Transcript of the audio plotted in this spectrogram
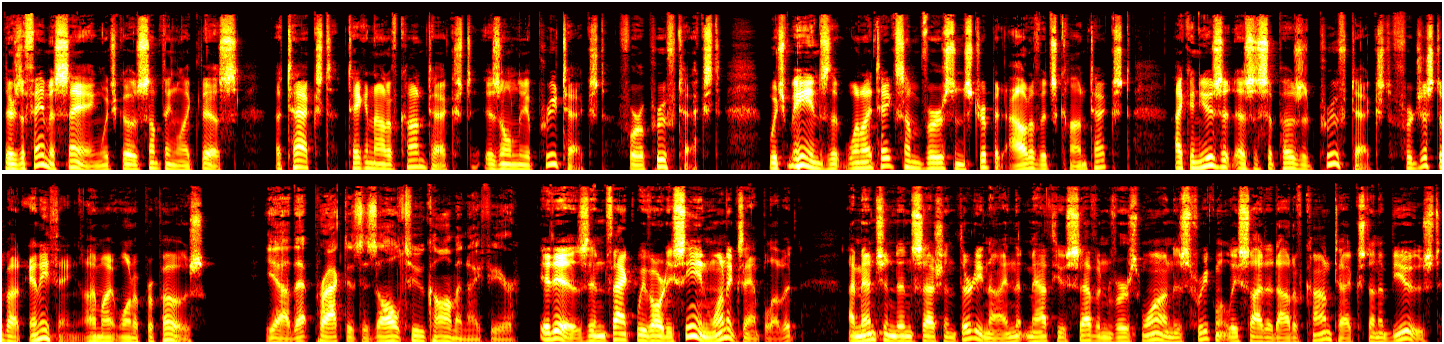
There's a famous saying which goes something like this A text taken out of context is only a pretext for a proof text, which means that when I take some verse and strip it out of its context, I can use it as a supposed proof text for just about anything I might want to propose. Yeah, that practice is all too common, I fear. It is. In fact, we've already seen one example of it. I mentioned in session 39 that Matthew 7, verse 1 is frequently cited out of context and abused.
